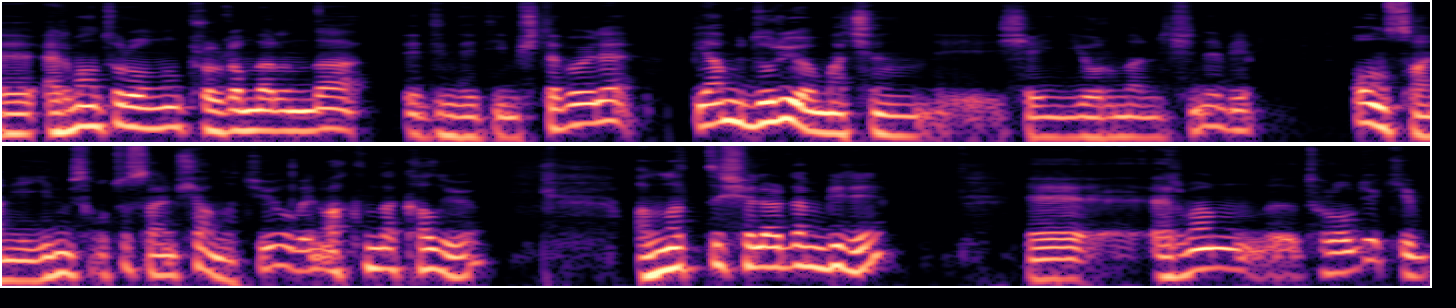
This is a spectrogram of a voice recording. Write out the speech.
e, Erman Toroğlu'nun programlarında e, dinlediğim işte böyle bir an bir duruyor maçın e, şeyin yorumlarının içinde bir 10 saniye 20 30 saniye bir şey anlatıyor. Benim aklımda kalıyor. Anlattığı şeylerden biri e, Erman Toroğlu diyor ki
